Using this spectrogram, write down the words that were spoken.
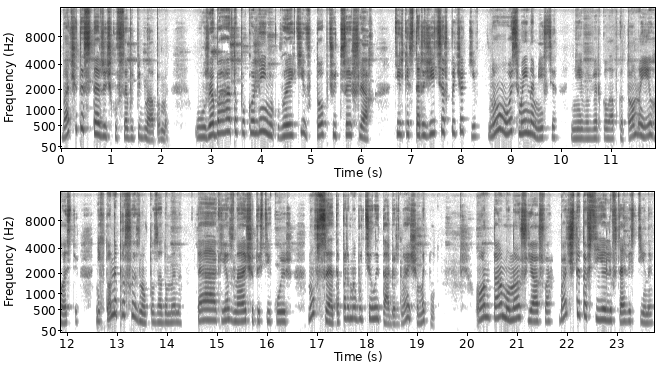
Бачите стежечку в себе під лапами? Уже багато поколінь вояків топчуть цей шлях. Тільки стережіться шпичаків. Ну, ось ми й на місці. Ні, вивірколапка, то мої гості. Ніхто не прослизнув позаду мене. Так, я знаю, що ти стійкуєш. Ну, все, тепер, мабуть, цілий табір знає, що ми тут. Он там у нас ясла. Бачите товсті ялівцеві стіни?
